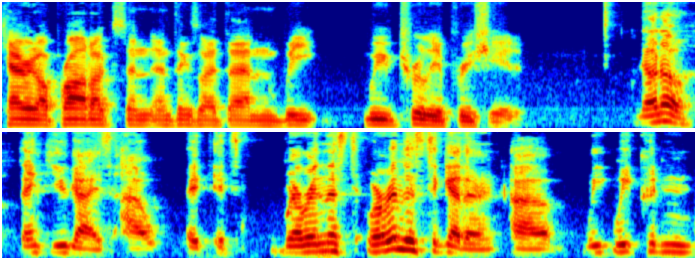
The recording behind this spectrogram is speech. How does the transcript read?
carried our products and, and things like that, and we we truly appreciate it. No, no, thank you guys. Uh, it, it's we're in this we're in this together. Uh, we we couldn't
